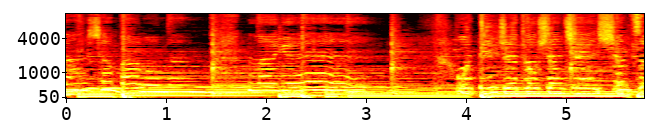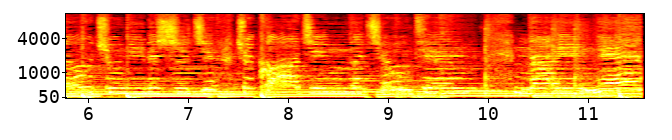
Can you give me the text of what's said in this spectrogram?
方向把我们拉远。我低着头向前，想走出你的世界，却跨进了秋天。那一年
